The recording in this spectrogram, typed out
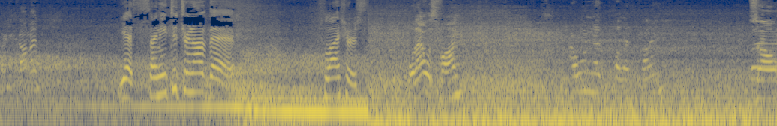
Are you coming? Yes, I need to turn off the flashers. Well, that was fun. I will not call it fun. So-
